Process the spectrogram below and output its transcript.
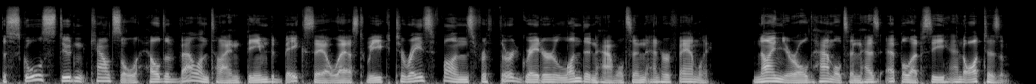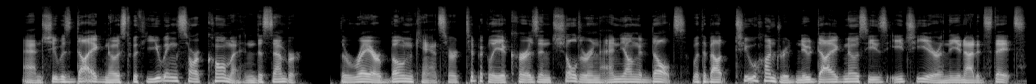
The school's student council held a Valentine themed bake sale last week to raise funds for third grader London Hamilton and her family. Nine year old Hamilton has epilepsy and autism, and she was diagnosed with Ewing sarcoma in December. The rare bone cancer typically occurs in children and young adults, with about 200 new diagnoses each year in the United States.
